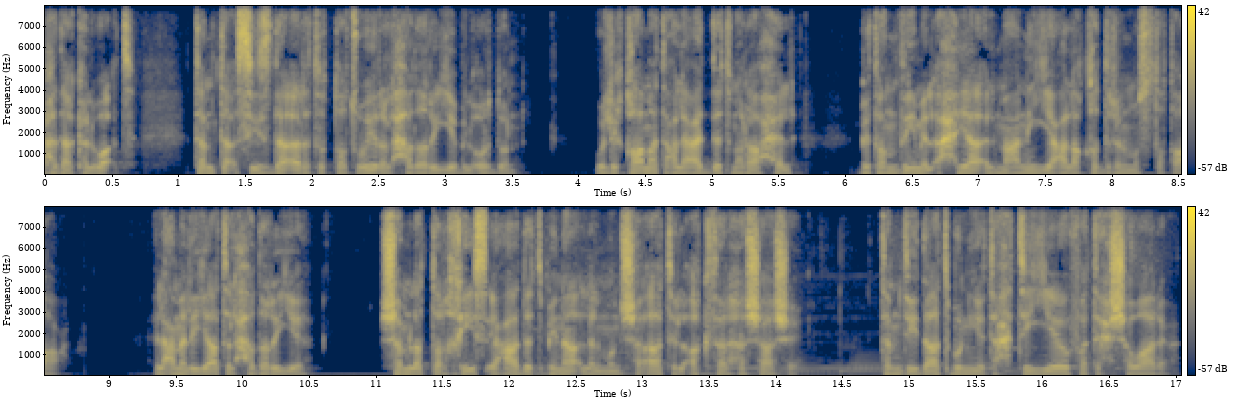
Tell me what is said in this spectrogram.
بهداك الوقت تم تأسيس دائرة التطوير الحضرية بالأردن واللي قامت على عدة مراحل بتنظيم الأحياء المعنية على قدر المستطاع. العمليات الحضرية شملت ترخيص إعادة بناء للمنشآت الأكثر هشاشة، تمديدات بنية تحتية وفتح شوارع.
